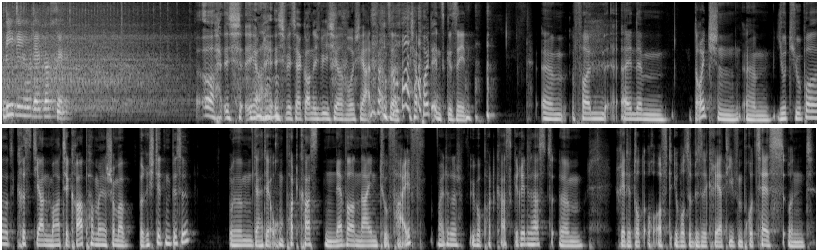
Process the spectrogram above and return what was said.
Video der Woche. Oh, ich, ja, ich weiß ja gar nicht, wie ich hier, wo ich hier anfangen soll. Ich habe heute ins gesehen. Ähm, von einem deutschen ähm, YouTuber, Christian Marte Grab, haben wir ja schon mal berichtet ein bisschen. Ähm, der hat ja auch einen Podcast, Never 9 to 5, weil du da über Podcast geredet hast. Ähm, redet dort auch oft über so ein bisschen kreativen Prozess und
